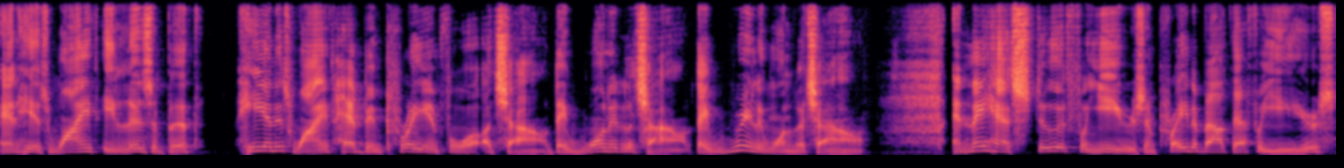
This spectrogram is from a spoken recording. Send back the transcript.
and his wife Elizabeth, he and his wife had been praying for a child. They wanted a child, they really wanted a child. And they had stood for years and prayed about that for years.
